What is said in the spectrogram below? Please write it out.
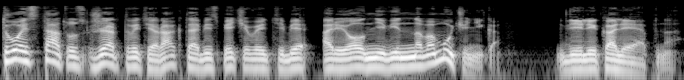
Твой статус жертвы теракта обеспечивает тебе ореол невинного мученика. Великолепно.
